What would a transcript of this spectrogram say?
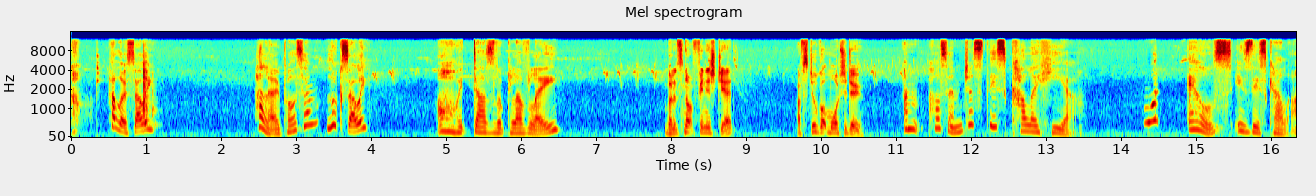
Hello, Sally. Hello, Possum. Look, Sally. Oh, it does look lovely. But it's not finished yet. I've still got more to do. Um, Possum, just this colour here. What else is this colour?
